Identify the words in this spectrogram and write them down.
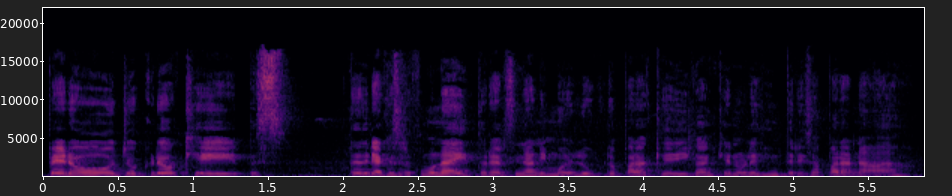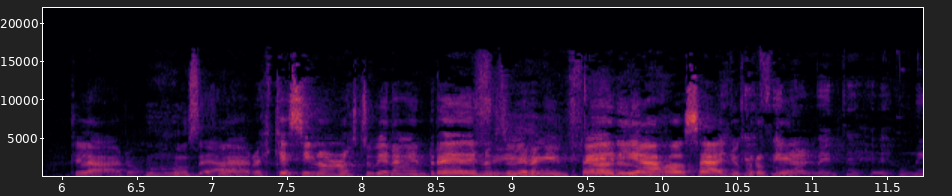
Pero yo creo que pues tendría que ser como una editorial sin ánimo de lucro para que digan que no les interesa para nada. Claro, o sea, claro, es que si no, no estuvieran en redes, no estuvieran en ferias, o sea, yo creo que... Finalmente es una,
